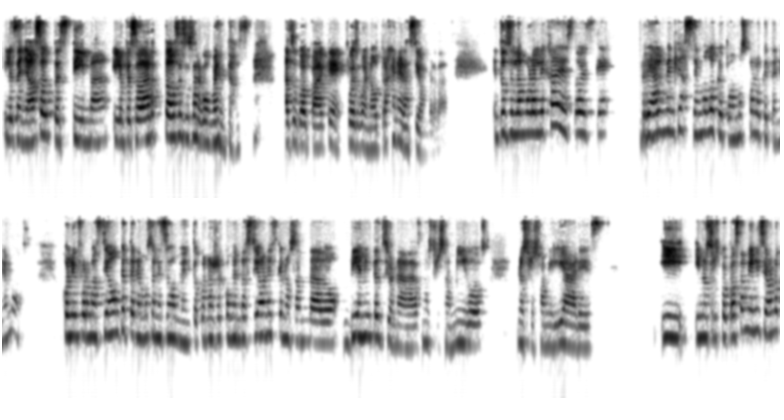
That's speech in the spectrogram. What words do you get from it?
y les dañaba su autoestima y le empezó a dar todos esos argumentos a su papá que, pues bueno, otra generación, ¿verdad? Entonces la moraleja de esto es que realmente hacemos lo que podemos con lo que tenemos, con la información que tenemos en ese momento, con las recomendaciones que nos han dado bien intencionadas nuestros amigos, nuestros familiares. Y, nuestros papás también hicieron lo,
